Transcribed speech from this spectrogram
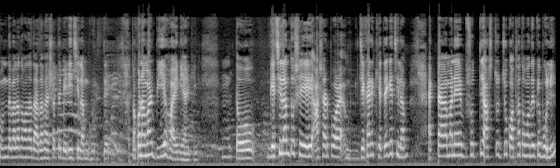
সন্ধ্যাবেলা তোমাদের দাদা ভাইয়ের সাথে বেরিয়েছিলাম ঘুরতে। তখন আমার বিয়ে হয়নি আর কি। তো গেছিলাম তো সে আসার পর, যেখানে খেতে গেছিলাম, একটা মানে সত্যি আশ্চর্য কথা তোমাদেরকে বলি।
